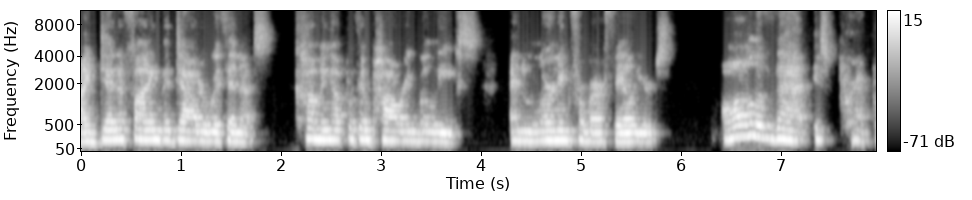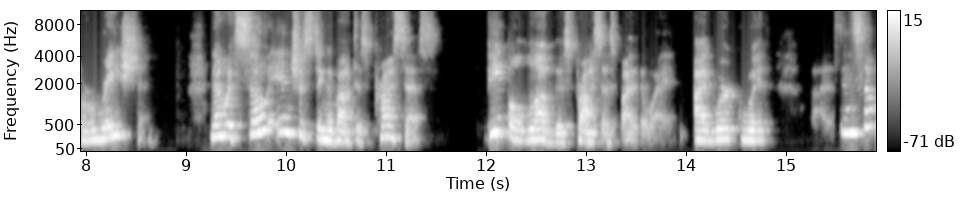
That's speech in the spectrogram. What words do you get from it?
identifying the doubter within us, coming up with empowering beliefs, and learning from our failures. All of that is preparation. Now, what's so interesting about this process, people love this process, by the way. I work with, in some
